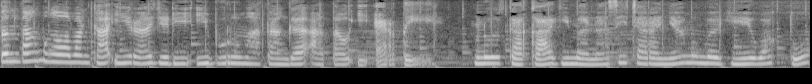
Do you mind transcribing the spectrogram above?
tentang pengalaman Kak Ira jadi ibu rumah tangga atau IRT. Menurut kakak, gimana sih caranya membagi waktu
